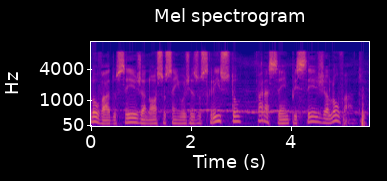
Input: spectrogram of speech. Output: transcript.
Louvado seja nosso Senhor Jesus Cristo, para sempre seja louvado.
